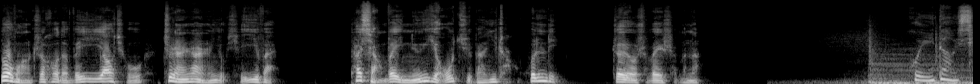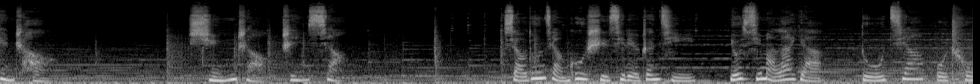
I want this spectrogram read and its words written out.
落网之后的唯一要求，居然让人有些意外。他想为女友举办一场婚礼，这又是为什么呢？回到现场，寻找真相。小东讲故事系列专辑由喜马拉雅独家播出。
